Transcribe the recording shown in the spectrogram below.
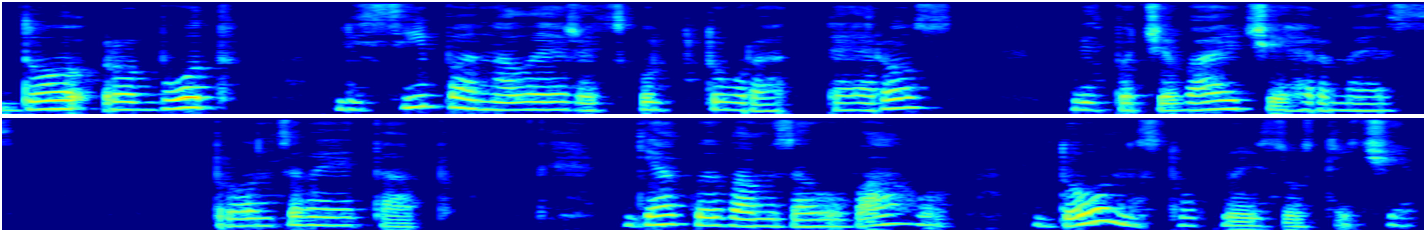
До робот Лісіпа належить скульптура Ерос, відпочиваючий Гермес. Бронзовий етап. Дякую вам за увагу. До наступної зустрічі!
